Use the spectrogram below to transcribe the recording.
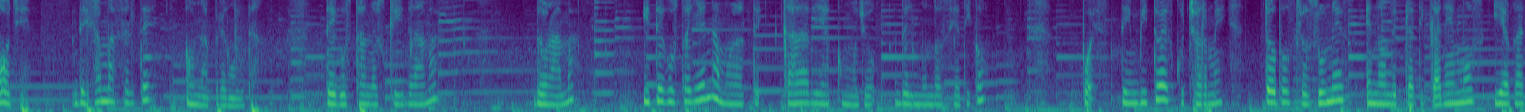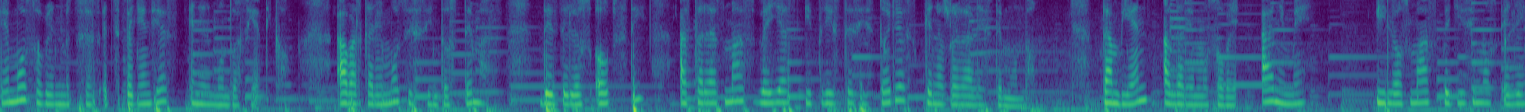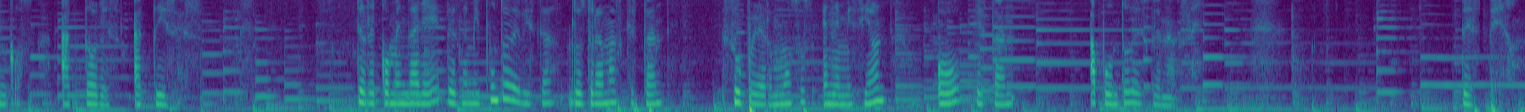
Oye, déjame hacerte una pregunta. ¿Te gustan los K-dramas? ¿Doramas? ¿Y te gustaría enamorarte cada día como yo del mundo asiático? Pues te invito a escucharme todos los lunes en donde platicaremos y hablaremos sobre nuestras experiencias en el mundo asiático. Abarcaremos distintos temas, desde los obsti hasta las más bellas y tristes historias que nos regala este mundo. También hablaremos sobre anime y los más bellísimos elencos, actores, actrices. Te recomendaré desde mi punto de vista los dramas que están súper hermosos en emisión o que están a punto de estrenarse. Te espero.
